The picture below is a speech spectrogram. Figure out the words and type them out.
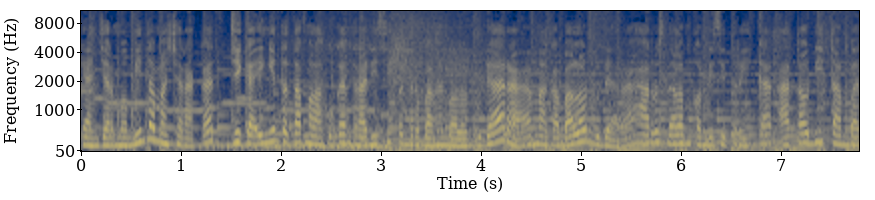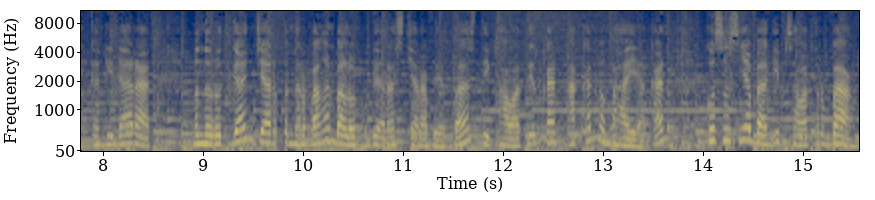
Ganjar meminta masyarakat jika ingin tetap melakukan tradisi penerbangan balon udara, maka balon udara harus dalam kondisi terikat atau ditambatkan di darat. Menurut Ganjar, penerbangan balon udara secara bebas dikhawatirkan akan membahayakan, khususnya bagi pesawat terbang.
